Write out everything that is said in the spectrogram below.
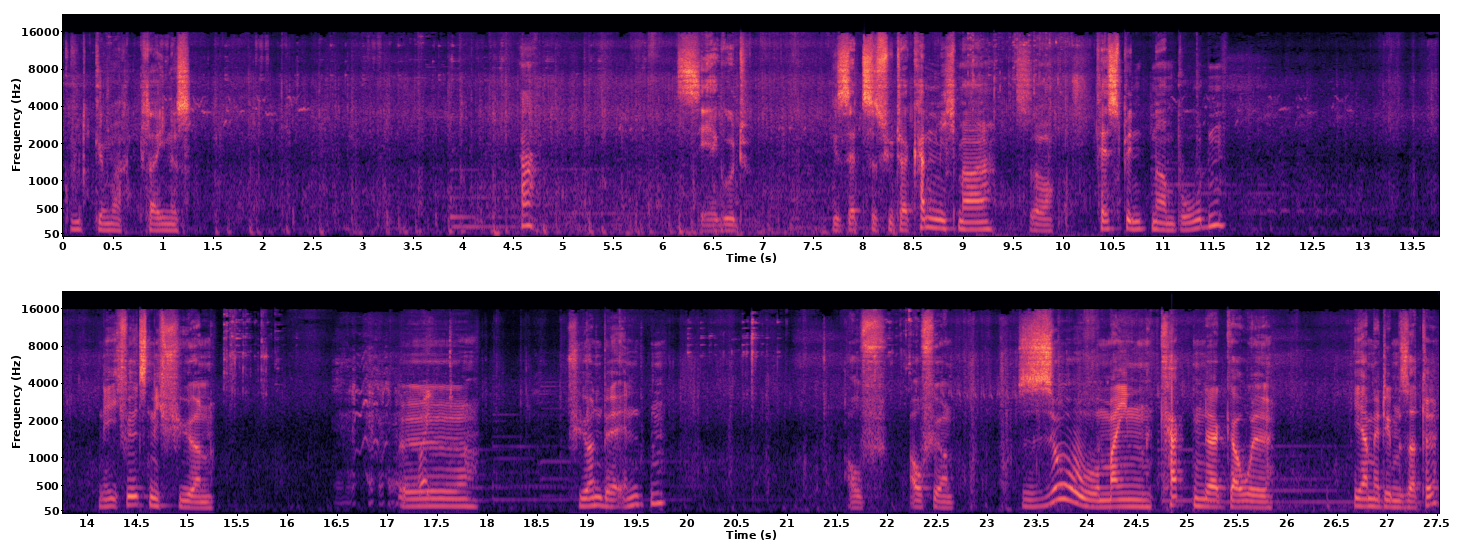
gut gemacht, Kleines. Ah. Sehr gut. Gesetzeshüter kann mich mal. So. Festbinden am Boden. Nee, ich will es nicht führen. Äh, führen beenden. Auf, aufhören. So, mein kackender Gaul. Her mit dem Sattel.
